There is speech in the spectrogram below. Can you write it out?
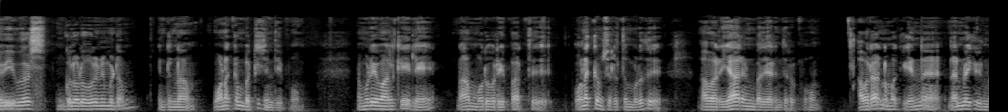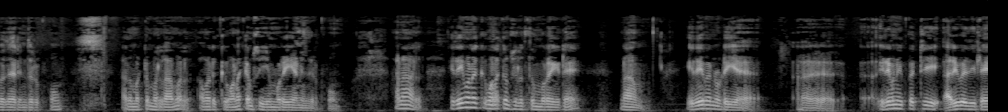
வீவர்ஸ் உங்களோட ஒரு நிமிடம் இன்று நாம் வணக்கம் பற்றி சிந்திப்போம். நம்முடைய வாழ்க்கையிலே நாம் ஒருவரை பார்த்து வணக்கம் செலுத்தும் பொழுது அவர் யார் என்பதை அறிந்திருப்போம். அவரால் நமக்கு என்ன நன்மைகள் என்பதை அறிந்திருப்போம். அது மட்டுமல்லாமல் அவருக்கு வணக்கம் செய்யும் முறையை அணிந்திருப்போம். ஆனால் இறைவனுக்கு வணக்கம் செலுத்தும் முறையிலே நாம் இறைவனுடைய இறைவனை பற்றி அறிவதிலே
